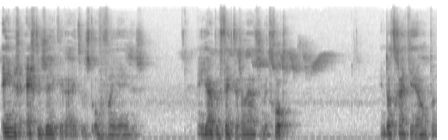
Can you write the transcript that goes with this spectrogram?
enige echte zekerheid, dat is het offer van Jezus. En jouw perfecte relatie met God. En dat gaat je helpen.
